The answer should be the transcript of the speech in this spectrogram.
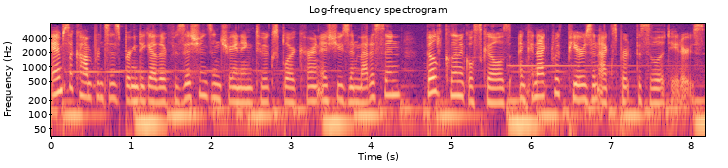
AMSA conferences bring together physicians in training to explore current issues in medicine, build clinical skills, and connect with peers and expert facilitators.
